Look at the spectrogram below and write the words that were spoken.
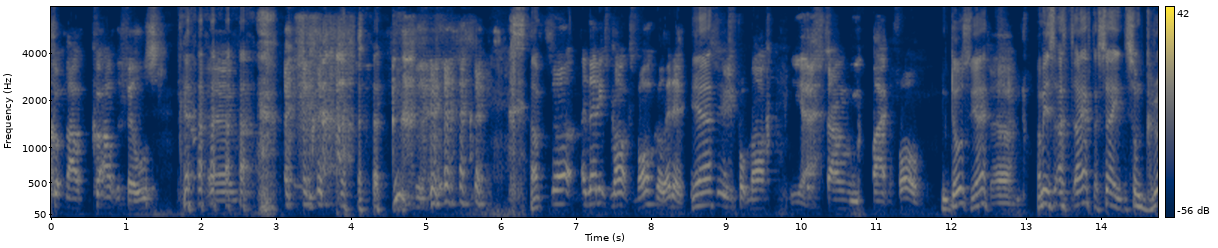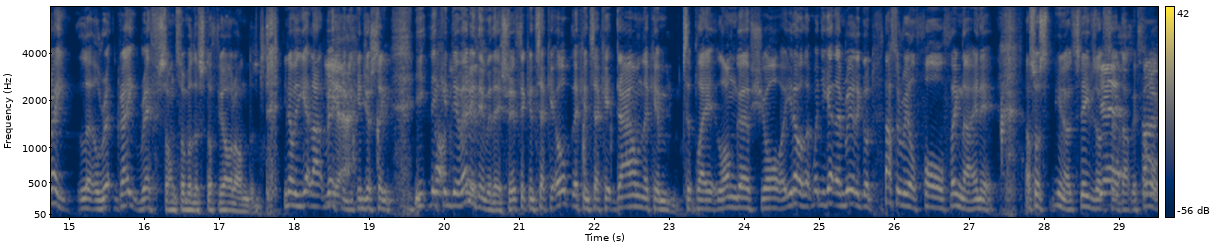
cut out cut out the fills. Um, so and then it's Mark's vocal, isn't it? Yeah. As soon as you put Mark, Yeah. just sound like the fall. It does. Yeah. I mean, it's, I, I have to say, some great little great riffs on some of the stuff you're on. You know, you get that riff and you can just think they Oh, can do yeah. anything with this riff. They can take it up, they can take it down, they can to play it longer, shorter. You know, when you get them really good, that's a real fall thing, that isn't it? That's what you know. Steve's always said that before.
